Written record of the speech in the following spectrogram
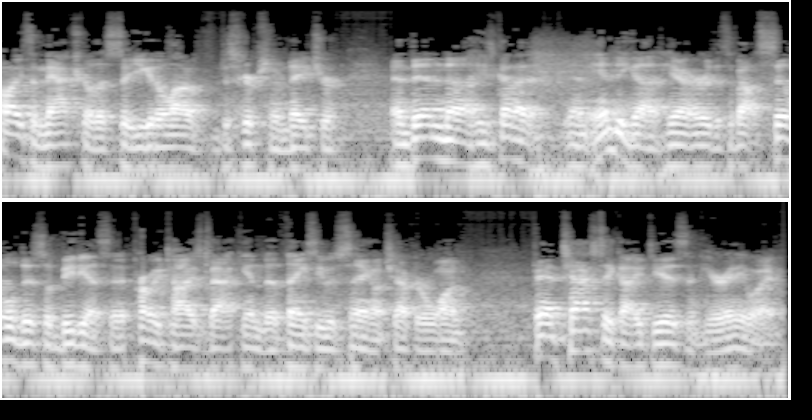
oh, he's a naturalist, so you get a lot of description of nature. And then uh, he's got a, an ending on here that's about civil disobedience, and it probably ties back into things he was saying on chapter one. Fantastic ideas in here, anyway.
